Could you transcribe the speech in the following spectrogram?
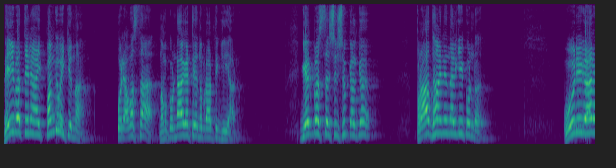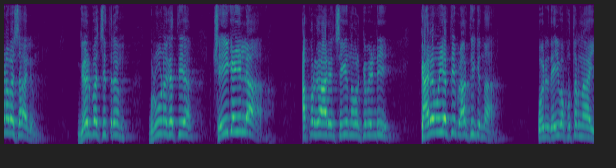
ദൈവത്തിനായി പങ്കുവയ്ക്കുന്ന ഒരവസ്ഥ നമുക്കുണ്ടാകട്ടെ എന്ന് പ്രാർത്ഥിക്കുകയാണ്. ഗർഭസ്ഥ ശിശുക്കൾക്ക് പ്രാധാന്യം നൽകിക്കൊണ്ട് ഒരു കാരണവശാലും ഗർഭചിത്രം ഭ്രൂണഹത്യ ചെയ്യുകയില്ല. അപ്രകാരം ചെയ്യുന്നവർക്ക് വേണ്ടി കരമുയർത്തി പ്രാർത്ഥിക്കുന്ന ഒരു ദൈവപുത്രനായി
